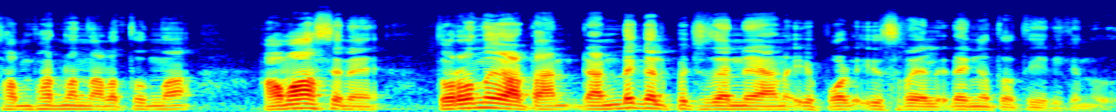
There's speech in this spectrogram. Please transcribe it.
സംഭരണം നടത്തുന്ന ഹമാസിനെ തുറന്നു കാട്ടാൻ രണ്ടും കൽപ്പിച്ച് തന്നെയാണ് ഇപ്പോൾ ഇസ്രയേൽ രംഗത്തെത്തിയിരിക്കുന്നത്.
